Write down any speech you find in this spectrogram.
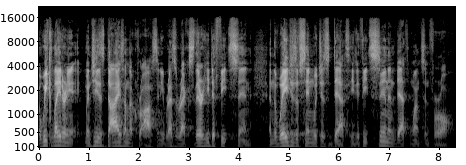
A week later, when Jesus dies on the cross and he resurrects, there he defeats sin and the wages of sin, which is death. He defeats sin and death once and for all.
